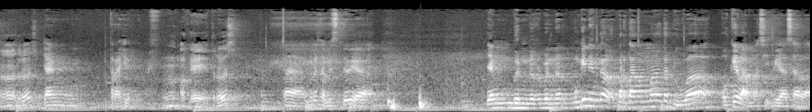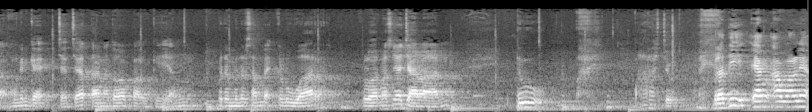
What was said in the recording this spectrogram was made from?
Ah, terus. yang terakhir Hmm, Oke terus. nah terus habis itu ya yang bener-bener mungkin yang kalau pertama kedua oke lah masih biasa lah mungkin kayak chat-chatan atau apa oke yang bener-bener sampai keluar keluar maksudnya jalan itu parah cuy Berarti yang awalnya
